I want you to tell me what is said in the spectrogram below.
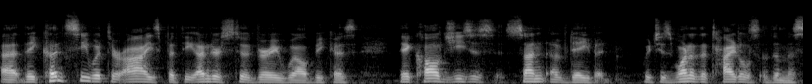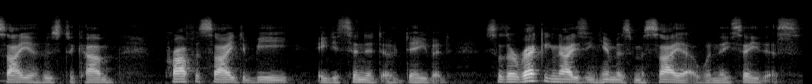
Uh, they couldn't see with their eyes, but they understood very well because they call Jesus Son of David, which is one of the titles of the Messiah who's to come, prophesied to be a descendant of David. So they're recognizing him as Messiah when they say this.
